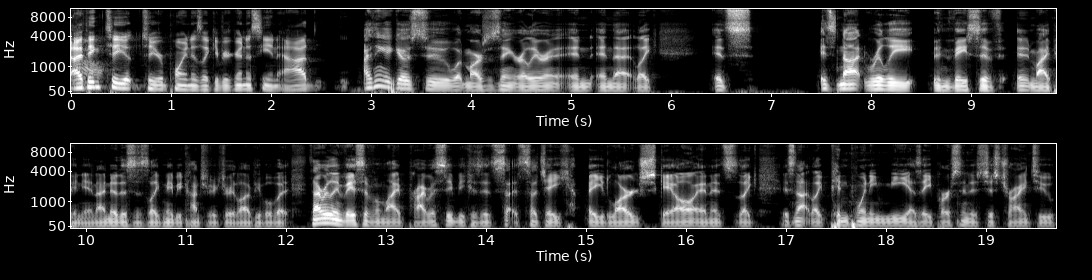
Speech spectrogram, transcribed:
I think to to your point is like if you're going to see an ad, I think it goes to what Mars was saying earlier, and in that like it's it's not really invasive in my opinion. I know this is like maybe contradictory to a lot of people, but it's not really invasive of my privacy because it's, it's such a a large scale and it's like it's not like pinpointing me as a person. It's just trying to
